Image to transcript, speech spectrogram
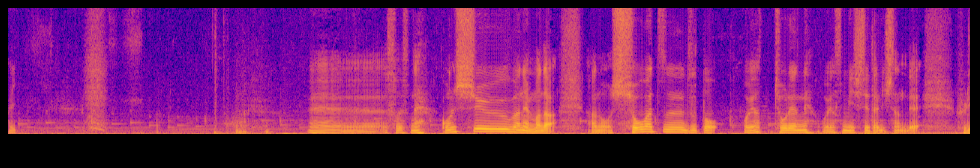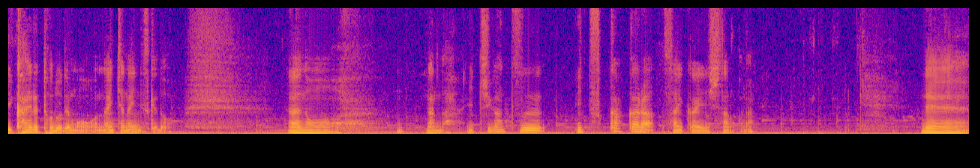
はい。えー、そうですね。今週はねまだあの正月ずっとおや朝礼ねお休みしてたりしたんで振り返るってほどでもないんじゃないんですけどあのなんだ1月5日から再開したのかな。で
